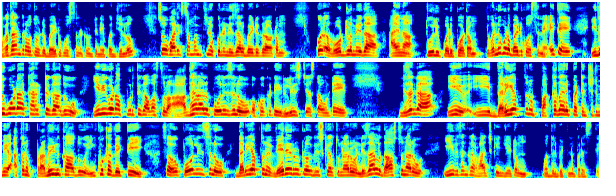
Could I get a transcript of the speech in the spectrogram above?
ఒకదాని తర్వాత ఒకటి బయటకు వస్తున్నటువంటి నేపథ్యంలో సో వారికి సంబంధించిన కొన్ని నిజాలు బయటకు రావటం కొన్ని రోడ్ల మీద ఆయన తూలి పడిపోవటం ఇవన్నీ కూడా బయటకు వస్తున్నాయి. అయితే ఇది కూడా కరెక్ట్ కాదు. ఇవి కూడా పూర్తిగా అవస్థలు. ఆధారాలు పోలీసులు ఒక్కొక్కటి రిలీజ్ చేస్తూ ఉంటే నిజంగా ఈ ఈ దర్యాప్తును పక్కదారి పట్టించడమే అతను ప్రవీణ్ కాదు ఇంకొక వ్యక్తి. సో పోలీసులు దర్యాప్తును వేరే రూట్లోకి తీసుకెళ్తున్నారు నిజాలు దాస్తున్నారు. ఈ విధంగా రాజకీయం చేయటం మొదలుపెట్టిన పరిస్థితి.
